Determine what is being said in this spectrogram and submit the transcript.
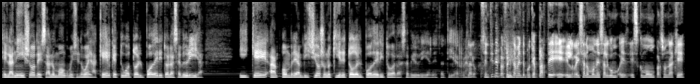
el, anillo de Salomón, como diciendo, bueno, aquel que tuvo todo el poder y toda la sabiduría. Y qué hombre ambicioso no quiere todo el poder y toda la sabiduría en esta tierra. Claro, se entiende perfectamente porque aparte eh, el rey Salomón es algo, es, como un personaje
